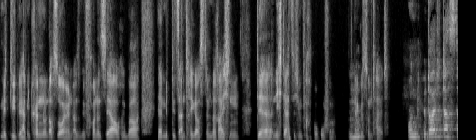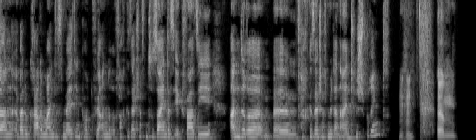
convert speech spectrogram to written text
Mitglied werden können und auch sollen. Also wir freuen uns sehr auch über äh, Mitgliedsanträge aus den Bereichen der nichtärztlichen Fachberufe. in mhm. der Gesundheit. Und bedeutet das dann, weil du gerade meintest, Melting Pot für andere Fachgesellschaften zu sein, dass ihr quasi andere ähm, Fachgesellschaften mit an einen Tisch bringt? Mhm. Ähm,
